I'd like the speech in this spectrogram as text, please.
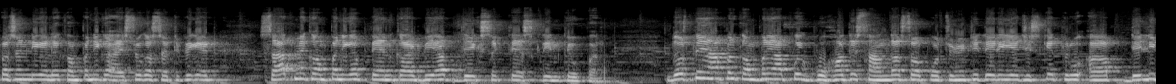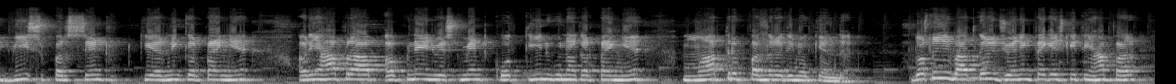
परसेंट लीगल है। कंपनी का आईएसओ का सर्टिफिकेट साथ में कंपनी का पैन कार्ड भी आप देख सकते हैं स्क्रीन के ऊपर। दोस्तों, यहाँ पर कंपनी आपको एक बहुत ही शानदार सा अपॉर्चुनिटी दे रही है, जिसके थ्रू आप डेली 20 परसेंट की अर्निंग कर पाएँगे और यहाँ पर आप अपने इन्वेस्टमेंट को तीन गुना कर पाएँगे मात्र पंद्रह दिनों के अंदर। दोस्तों, ये बात करें ज्वाइनिंग पैकेज की तो यहाँ पर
